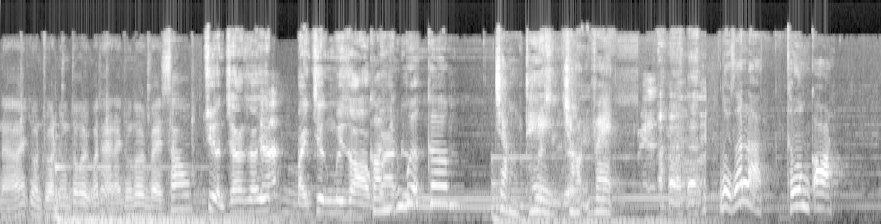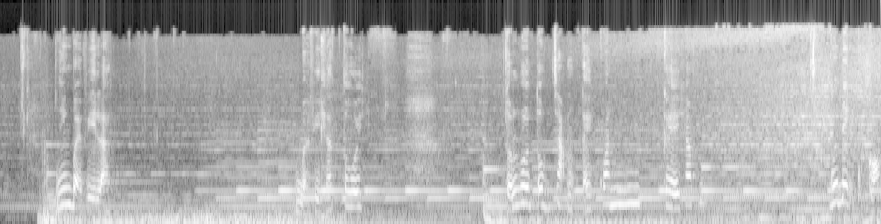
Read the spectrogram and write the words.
Đấy, còn còn chúng tôi có thể là chúng tôi về sau. chuyển sang giấy bánh trưng mới giò Có những bữa cơm chẳng thể trọn vẹn. tôi rất là thương con nhưng bởi vì là tôi luôn tôn trọng cái quan cái quyết định của con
